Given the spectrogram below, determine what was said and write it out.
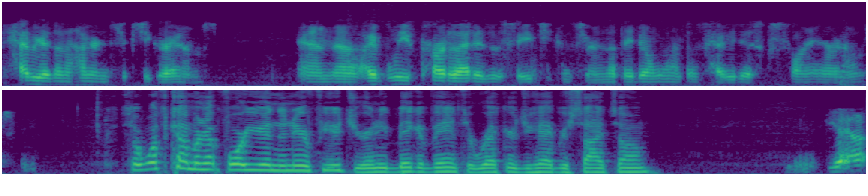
heavier than 160 grams. And uh, I believe part of that is a safety concern that they don't want those heavy discs flying around. So what's coming up for you in the near future? Any big events or records you have your sights on? Yeah,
